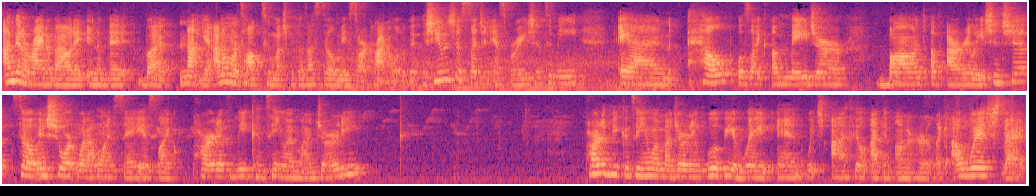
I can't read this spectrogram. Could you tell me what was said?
I'm gonna write about it in a bit, but not yet. I don't wanna talk too much because I still may start crying a little bit, but she was just such an inspiration to me and health was like a major bond of our relationship. So in short, what I wanna say is like part of me continuing my journey part of me continuing my journey will be a way in which I feel I can honor her. Like I wish that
